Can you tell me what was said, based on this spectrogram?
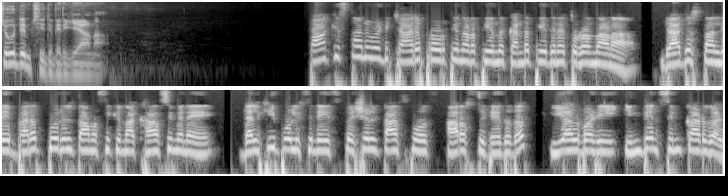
ചോദ്യം ചെയ്തു വരികയാണ്. പാകിസ്ഥാനു വേണ്ടി ചാരപ്രവൃത്തി നടത്തിയെന്ന് കണ്ടെത്തിയതിനെ തുടർന്നാണ് രാജസ്ഥാനിലെ ഭരത്പൂരിൽ താമസിക്കുന്ന ഖാസിമിനെ ഡൽഹി പോലീസിന്റെ സ്പെഷ്യൽ ടാസ്ക് ഫോഴ്സ് അറസ്റ്റ് ചെയ്തത്. ഇയാൾ വഴി ഇന്ത്യൻ സിം കാർഡുകൾ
